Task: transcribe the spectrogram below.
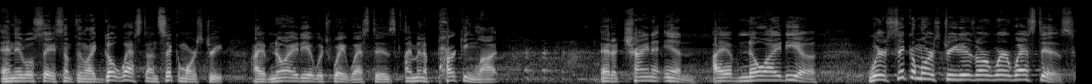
And it will say something like, Go west on Sycamore Street. I have no idea which way west is. I'm in a parking lot at a China Inn. I have no idea where Sycamore Street is or where west is.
